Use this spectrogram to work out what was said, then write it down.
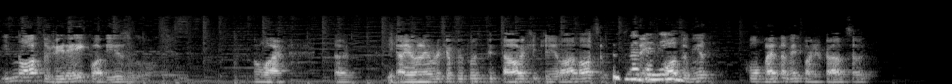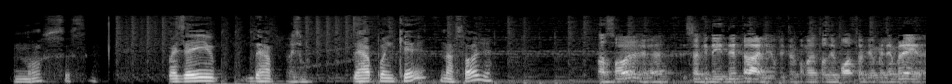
e nossa, eu girei com o aviso no, ar. sabe? E aí eu lembro que eu fui pro hospital e fiquei lá, nossa, tem foto minha completamente machucado, sabe? Nossa senhora. Mas aí, derrap... derrapou em quê? Na soja? Na soja, é. Só que daí detalhe, o Victor comentou de moto ali, eu me lembrei, né?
